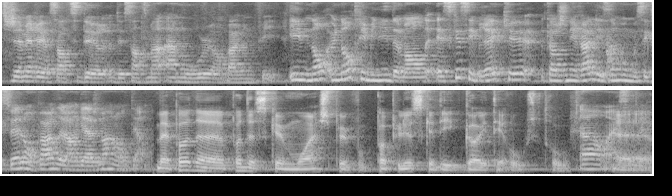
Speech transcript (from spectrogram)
J'ai jamais ressenti de, de sentiments amoureux envers une fille. Et non, une autre Émilie demande est-ce que c'est vrai que, qu'en général, les hommes homosexuels ont peur de l'engagement à long terme? Ben, pas de, pas de ce que moi je peux. Pas plus que des gars hétéros, je trouve. Ah, ouais, c'est. Euh,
